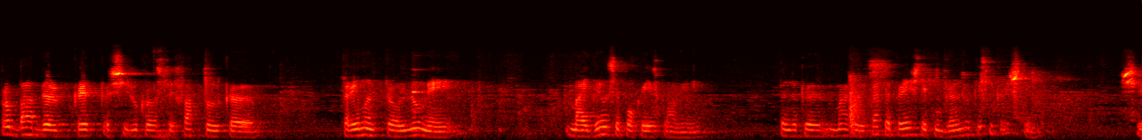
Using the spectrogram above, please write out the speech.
Probabil, cred că și lucrul ăsta e faptul că trăim într-o lume mai greu se pocăiesc oamenii. Pentru că majoritatea trăiește cu gândul că este creștin. Și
